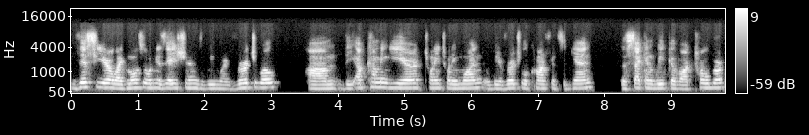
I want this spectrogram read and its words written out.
this year, like most organizations, we went virtual. Um, the upcoming year, 2021, will be a virtual conference again, the second week of October.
